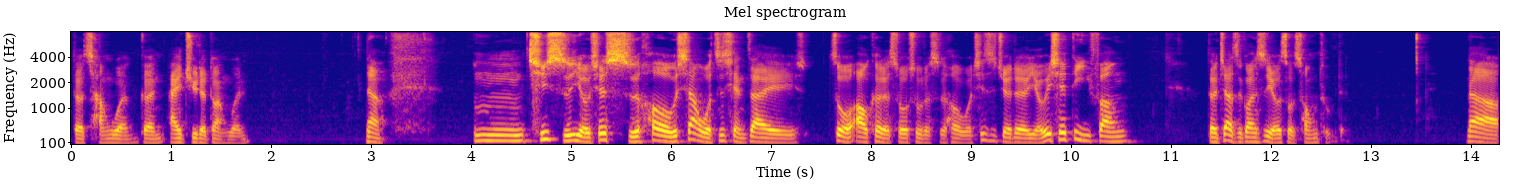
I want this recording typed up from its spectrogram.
的长文跟 IG 的短文。那，嗯，其实有些时候，像我之前在做奥克的说书的时候，我其实觉得有一些地方的价值观是有所冲突的。那。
